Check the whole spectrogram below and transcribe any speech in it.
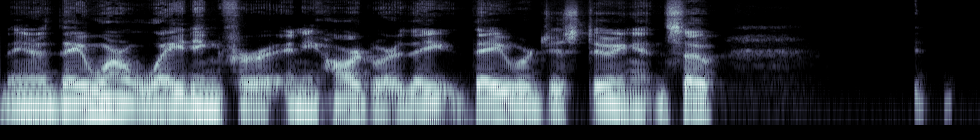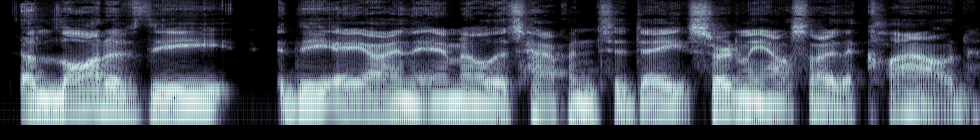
You know, they weren't waiting for any hardware; they they were just doing it. And so, a lot of the the AI and the ML that's happened to date, certainly outside of the cloud,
